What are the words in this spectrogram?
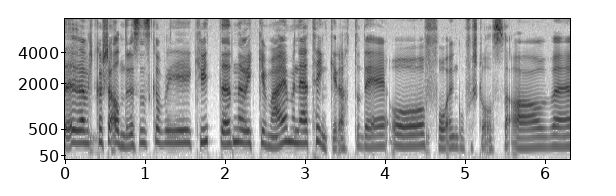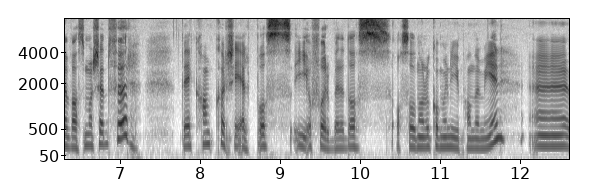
det er vel kanskje andre som skal bli kvitt den, og ikke meg. Men jeg tenker at det å få en god forståelse av eh, hva som har skjedd før, det kan kanskje hjelpe oss i å forberede oss også når det kommer nye pandemier. Eh,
